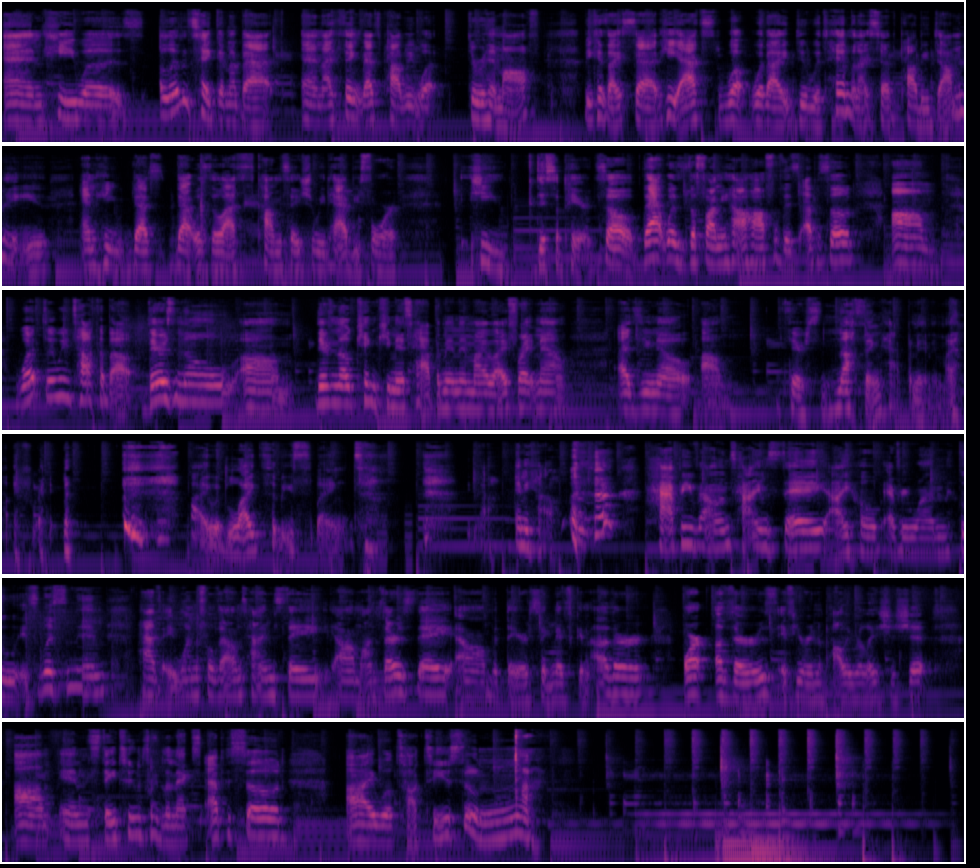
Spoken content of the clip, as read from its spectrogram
and he was a little taken aback, and I think that's probably what threw him off because I said he asked what would I do with him, and I said probably dominate you, and he that's that was the last conversation we'd had before he disappeared. So that was the funny haha for this episode. Um, what do we talk about? There's no um, there's no kinkiness happening in my life right now, as you know. Um, there's nothing happening in my life right now. I would like to be spanked. yeah. Anyhow. happy Valentine's Day. I hope everyone who is listening have a wonderful Valentine's Day um, on Thursday um, with their significant other or others if you're in a poly relationship. Um, and stay tuned for the next episode. I will talk to you soon. Mwah.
